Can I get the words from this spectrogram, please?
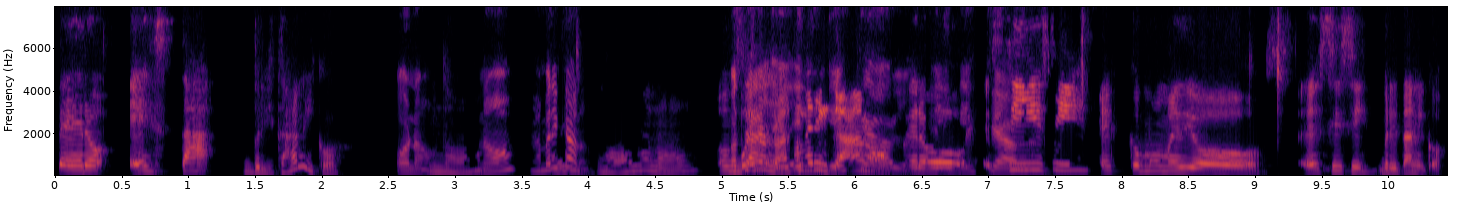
pero está británico. ¿O no? No. ¿No? ¿Es americano? No, no, no. O bueno, sea, no es americano, pero sí, sí, es como medio, eh, sí, sí, británico,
